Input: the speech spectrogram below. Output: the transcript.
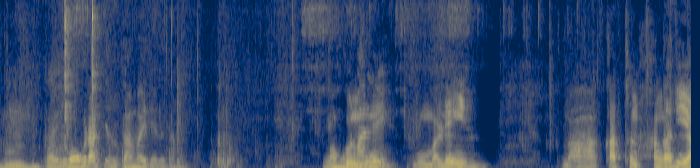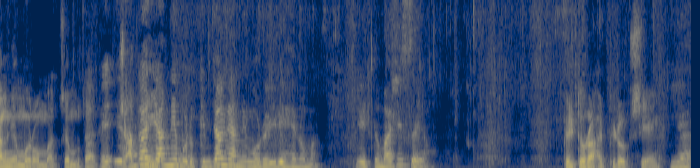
음, 그러니까 이거 오그락지도 담아야 되거든. 이 아, 그건 무말리. 무, 무말랭이. 아, 같은 한 가지 양념으로 막 전부 다 예, 예, 쫙한 가지 된- 양념으로 김장 양념으로 이래 해놓으면 이게 더 맛있어요. 별도로 할 필요 없이. 예.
